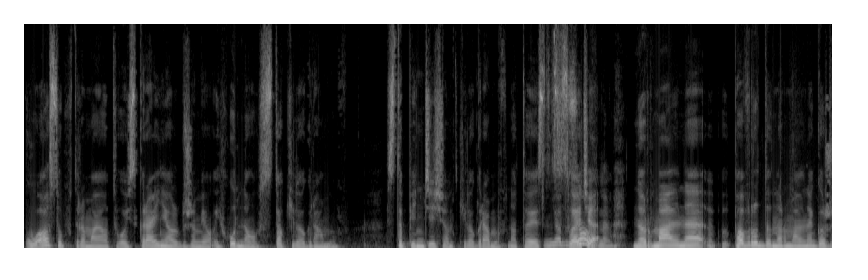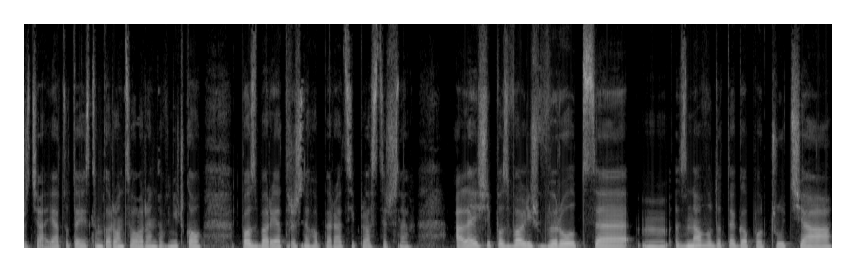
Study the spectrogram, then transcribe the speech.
u osób, które mają tyłość skrajnie olbrzymią i chudną 100 kg. 150 kg, no to jest, słuchajcie, normalne, powrót do normalnego życia. Ja tutaj jestem gorącą orędowniczką postbariatrycznych operacji plastycznych. Ale jeśli pozwolisz, wrócę mm, znowu do tego poczucia,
